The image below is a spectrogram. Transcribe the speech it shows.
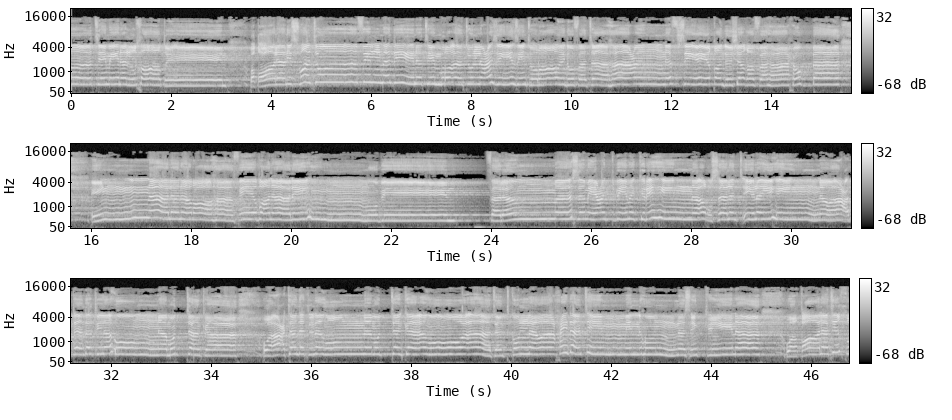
وأعدت لهن متكأ وآتت كل واحدة منهن سكينا وقالت اخرجوا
